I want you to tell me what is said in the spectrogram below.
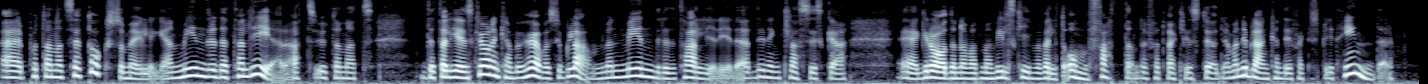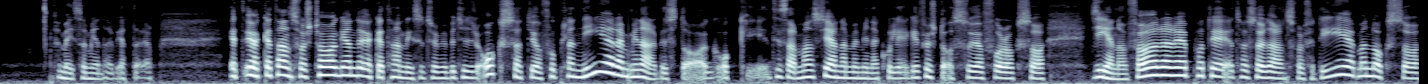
är på ett annat sätt också möjligen mindre detaljerat utan att detaljeringsgraden kan behövas ibland men mindre detaljer i det. Det är den klassiska eh, graden av att man vill skriva väldigt omfattande för att verkligen stödja men ibland kan det faktiskt bli ett hinder för mig som medarbetare. Ett ökat ansvarstagande, ökat handlingsutrymme betyder också att jag får planera min arbetsdag och tillsammans gärna med mina kollegor förstås. Så jag får också genomföra det, på ett, ta större ansvar för det men också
